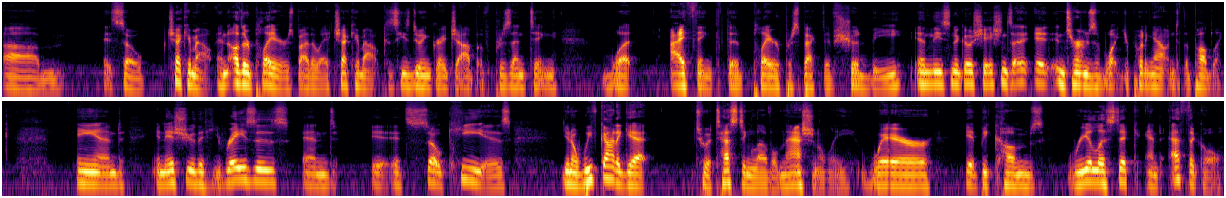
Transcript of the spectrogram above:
Um, so check him out. And other players, by the way, check him out because he's doing a great job of presenting what I think the player perspective should be in these negotiations uh, in terms of what you're putting out into the public. And an issue that he raises and it's so key is, you know, we've got to get to a testing level nationally where it becomes realistic and ethical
